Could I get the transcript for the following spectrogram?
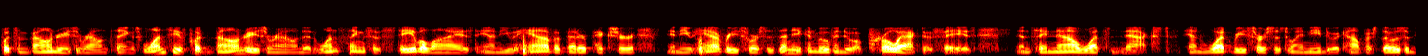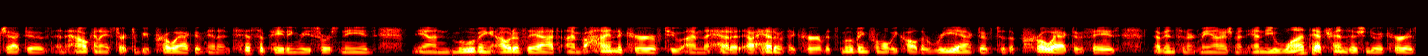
put some boundaries around things. Once you've put boundaries around it, once things have stabilized and you have a better picture and you have resources, then you can move move into a proactive phase and say, now what's next? And what resources do I need to accomplish those objectives? And how can I start to be proactive in anticipating resource needs and moving out of that, I'm behind the curve, to I'm the head, ahead of the curve? It's moving from what we call the reactive to the proactive phase of incident management. And you want that transition to occur as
